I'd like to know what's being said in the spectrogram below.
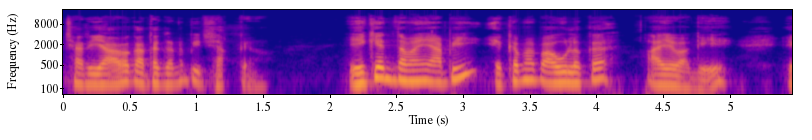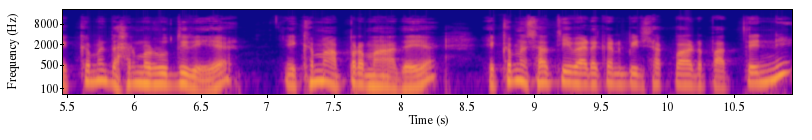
චර්යාව ගත කරන පිරිසක් වෙනවා. ඒකෙන් තමයි අපි එකම පවුලක අය වගේ එකම ධර්ම රුධිරය එකම අප්‍රමාදය එකම සතිය වැඩ කරන පිරිසක් බවටපත් වෙන්නේ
